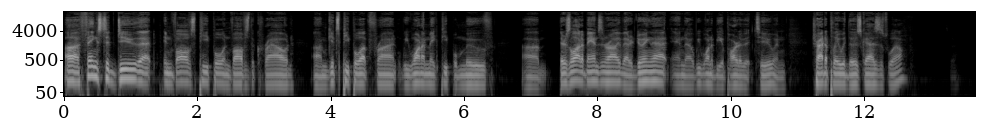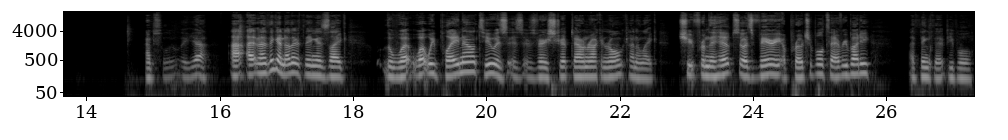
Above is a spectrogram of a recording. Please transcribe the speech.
uh, things to do that involves people, involves the crowd, um, gets people up front. We want to make people move. Um, there's a lot of bands in Raleigh that are doing that, and uh, we want to be a part of it too, and try to play with those guys as well. Absolutely, yeah. And I think another thing is like the what what we play now too is is, is very stripped down rock and roll, kind of like shoot from the hip. So it's very approachable to everybody. I think that people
